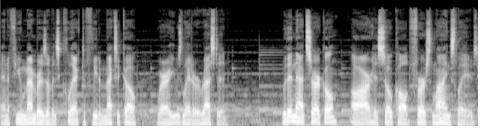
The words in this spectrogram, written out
and a few members of his clique to flee to Mexico, where he was later arrested. Within that circle are his so called first line slaves.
